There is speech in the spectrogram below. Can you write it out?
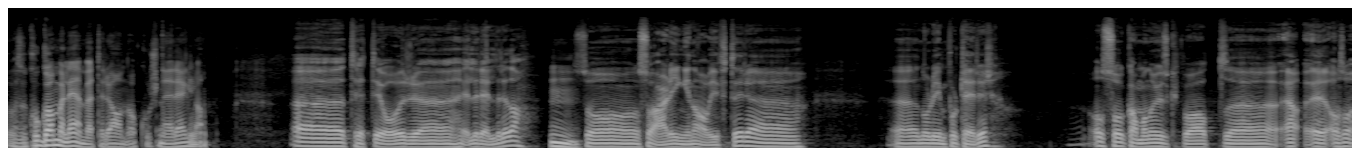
altså, Hvor gammel er en veteran, og hvordan er reglene? Eh, 30 år eh, eller eldre, da, så, så er det ingen avgifter når du importerer. Og så kan man jo huske på at ja, altså,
